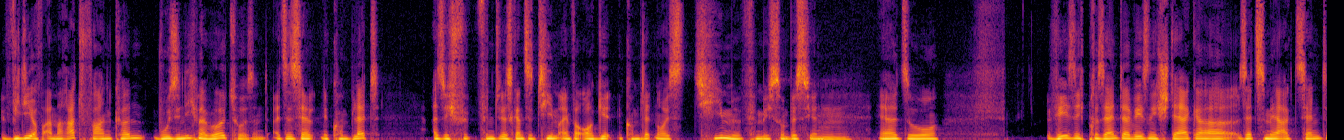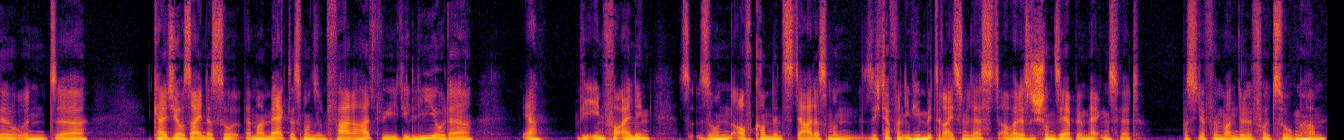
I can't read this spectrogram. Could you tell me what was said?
wie die auf einmal Rad fahren können, wo sie nicht mehr World Tour sind. Also es ist ja eine komplett, also ich finde das ganze Team einfach orgiert, ein komplett neues Team für mich so ein bisschen. Hm. Er hat so wesentlich präsenter, wesentlich stärker, setzt mehr Akzente und äh, kann natürlich auch sein, dass so, wenn man merkt, dass man so einen Fahrer hat wie die Lee oder ja, wie ihn vor allen Dingen, so, einen aufkommenden Star, dass man sich davon irgendwie mitreißen lässt. Aber das ist schon sehr bemerkenswert, was sie da für einen Wandel vollzogen haben.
